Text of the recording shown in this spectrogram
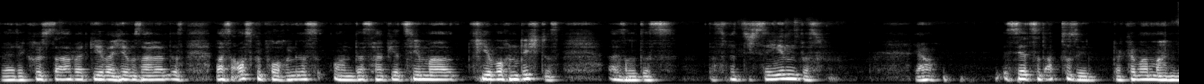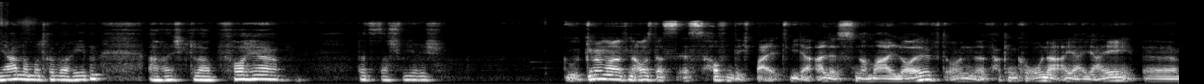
wer der größte Arbeitgeber hier im Saarland ist, was ausgebrochen ist und deshalb jetzt hier mal vier Wochen dicht ist. Also das, das wird sich sehen, das, ja, ist jetzt nicht abzusehen. Da können wir mal ein Jahr nochmal drüber reden. Aber ich glaube, vorher wird es das schwierig. Gut, gehen wir mal davon aus, dass es hoffentlich bald wieder alles normal läuft und äh, fucking Corona, ai, äh,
